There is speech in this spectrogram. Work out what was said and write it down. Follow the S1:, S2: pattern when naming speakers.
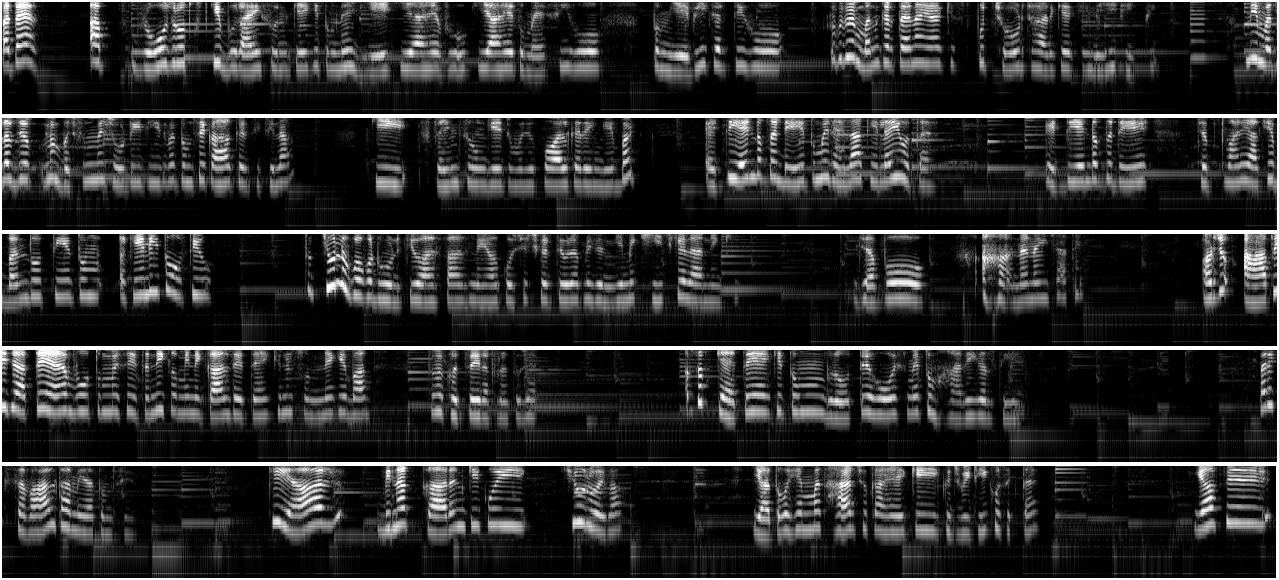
S1: पता है, अब रोज रोज खुद की बुराई सुन के कि तुमने ये किया है, वो किया है, तुम ऐसी हो, तुम ये भी करती हो। कभी कभी मन करता है ना यार कि कुछ छोड़ छाड़ के अकेले ही ठीक थी। नहीं मतलब जब मैं बचपन में छोटी थी तो मैं तुमसे कहा करती थी ना कि फ्रेंड्स होंगे जो मुझे कॉल करेंगे but at the end of the day तुम्हें रहना अकेला ही होता है। At the end of the day जब तुम्हारी आँखें बंद होती हैं, तुम अकेली तो होती हो। तो क्यों लोगों को ढूंढती हो आसपास में और कोशिश करती हो अपनी ज़िंदगी में खींच के लाने की? जब वो आना नहीं चाहते। और जो आ भी जाते हैं, वो तुम में से इतनी कमी निकाल देते हैं कि उन्हें सुनने के बाद तुम्हें खुद से ही नफरत हो जाए। अब सब कहते हैं कि तुम रोते हो, इसमें तुम्हारी गलती है। पर एक सवाल था मेरा तुमसे कि यार, बिना कारण के कोई क्यों रोएगा? या तो वो हिम्मत हार चुका है कि कुछ भी ठीक हो सकता है, या फिर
